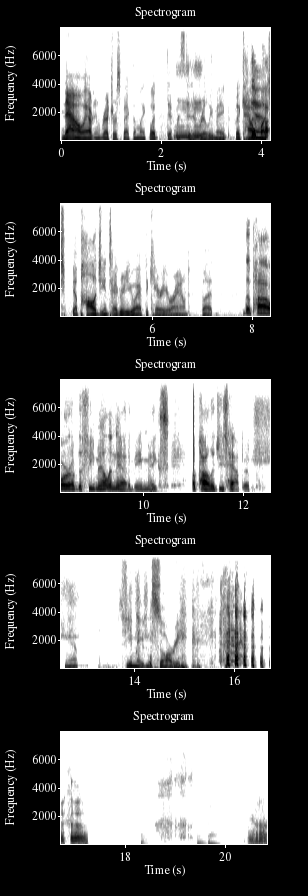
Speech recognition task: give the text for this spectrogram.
now, in retrospect, I'm like, what difference did it Mhm. really make? Like, how Yeah. much apology integrity do I have to carry around? But The power of the female anatomy makes apologies happen. yeah, she made me sorry. yeah.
